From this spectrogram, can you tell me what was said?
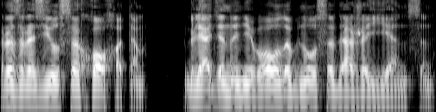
разразился хохотом. Глядя на него, улыбнулся даже Йенсен.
